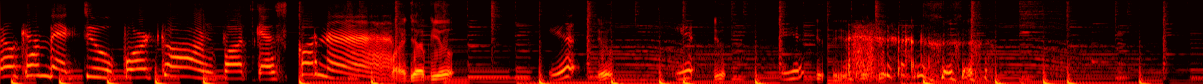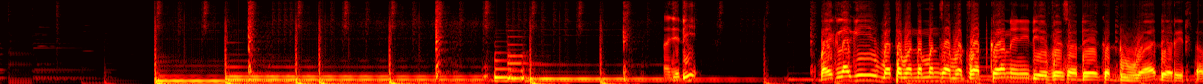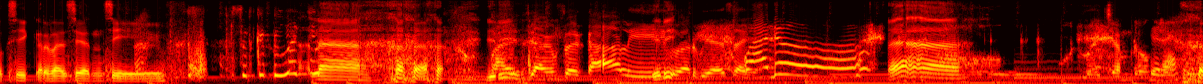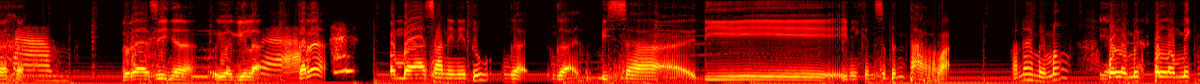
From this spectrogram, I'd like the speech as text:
Welcome back to Portcon Podcast Corner. Maju yuk, Yuk, yuk, yuk, yuk, yuk. yuk, yuk, yuk, yuk. Nah jadi Baik lagi buat teman-teman sahabat Podcon ini di episode kedua dari Toxic Relationship. Episode kedua nih. Nah, jadi Panjang sekali, Jadi- luar biasa ya. Waduh, ah, Dua jam dong ya. durasi durasinya juga gila. Wah. Karena pembahasan ini tuh nggak nggak bisa di ini kan sebentar pak. Karena memang Iya, polemik-polemik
